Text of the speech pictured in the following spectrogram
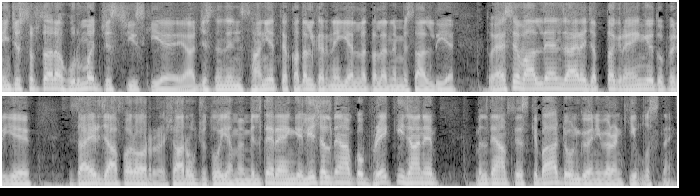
जो सबसे ज़्यादा हुरमत जिस चीज़ की है यार, जिसने इंसानियत कत्ल करने की अल्लाह ताला ने मिसाल दी है तो ऐसे वालदेन ज़ाहिर है जब तक रहेंगे तो फिर ये ज़ाहिर जाफ़र और शाहरुख जुतोई हमें मिलते रहेंगे। लिए चलते हैं आपको ब्रेक की जाने मिलते हैं आपसे इसके बाद। Don't go and keep listening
